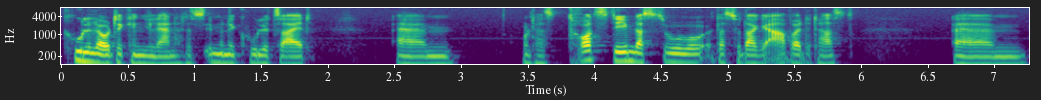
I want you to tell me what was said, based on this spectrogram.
coole Leute kennengelernt, hattest immer eine coole Zeit ähm, und hast trotzdem, dass du, dass du da gearbeitet hast, ähm,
